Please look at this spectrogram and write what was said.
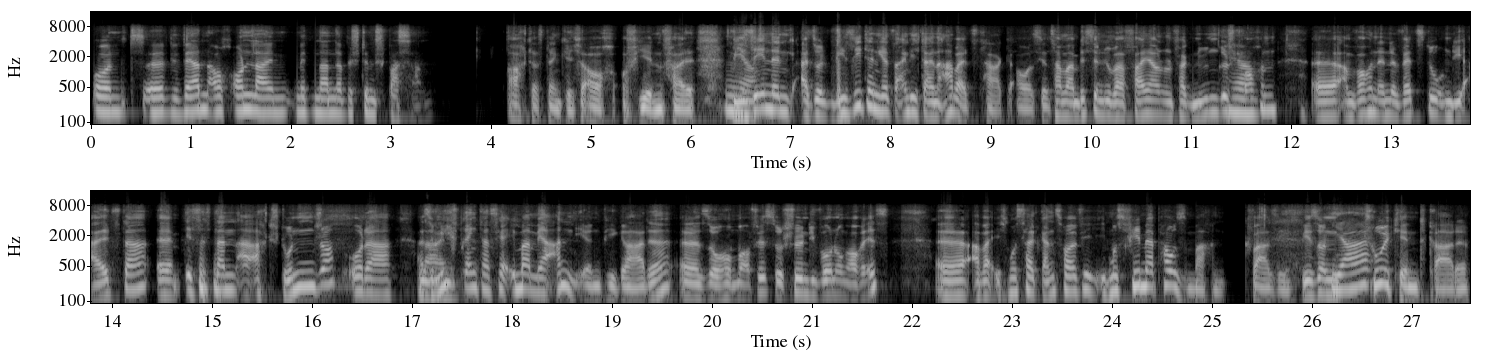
Und äh, wir werden auch online miteinander bestimmt Spaß haben. Ach, das denke ich auch, auf jeden Fall. Wie ja. sehen denn, also wie sieht denn jetzt eigentlich dein Arbeitstag aus? Jetzt haben wir ein bisschen über Feiern und Vergnügen gesprochen. Ja. Äh, am Wochenende wetzt du um die Alster. Äh, ist es dann ein Acht-Stunden-Job oder? Also Nein. mich strengt das ja immer mehr an irgendwie gerade, äh, so Homeoffice, so schön die Wohnung auch ist. Äh, aber ich muss halt ganz häufig, ich muss viel mehr Pausen machen, quasi, wie so ein ja. Schulkind gerade.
